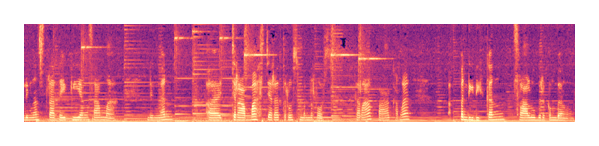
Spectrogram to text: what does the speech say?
dengan strategi yang sama dengan uh, ceramah secara terus-menerus. Karena apa? karena pendidikan selalu berkembang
